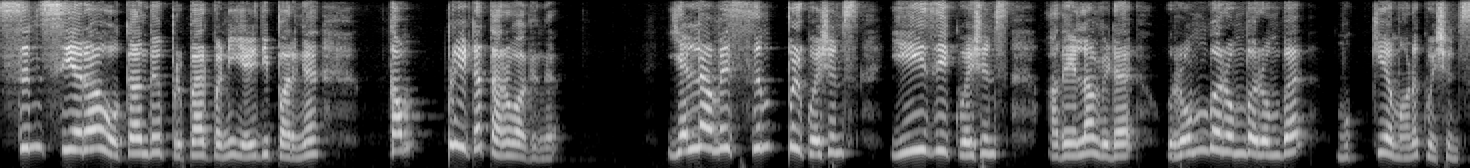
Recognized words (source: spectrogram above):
சின்சியராக உட்காந்து ப்ரிப்பேர் பண்ணி எழுதி பாருங்கள் கம்ப்ளீட்டாக தரவாகுங்க. எல்லாமே சிம்பிள் கொஷின்ஸ் ஈஸி கொஷின்ஸ் அதையெல்லாம் விட ரொம்ப ரொம்ப ரொம்ப முக்கியமான கொஷின்ஸ்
